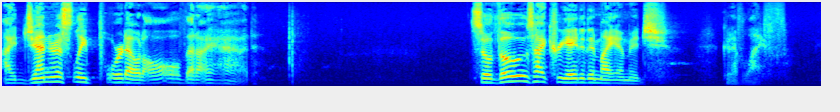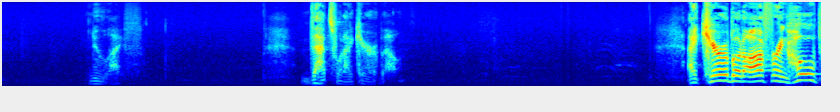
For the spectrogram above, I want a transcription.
I generously poured out all that I had. So those I created in my image could have life, new life. That's what I care about. I care about offering hope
